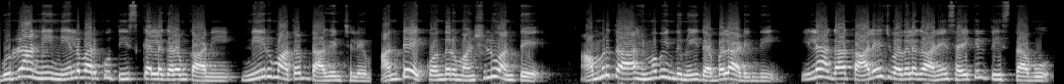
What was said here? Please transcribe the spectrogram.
గుర్రాన్ని నీళ్ళ వరకు తీసుకెళ్ళగలం కాని నీరు మాత్రం తాగించలేం. అంతే కొందరు మనుషులు అంతే. అమృత హిమబిందుని దెబ్బలాడింది. ఇలాగా కాలేజ్ వదలగానే సైకిల్ తీస్తావు.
